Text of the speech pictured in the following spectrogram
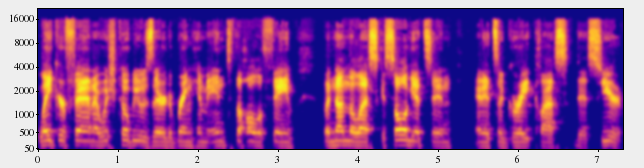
Laker fan. I wish Kobe was there to bring him into the Hall of Fame, but nonetheless, Gasol gets in, and it's a great class this year.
